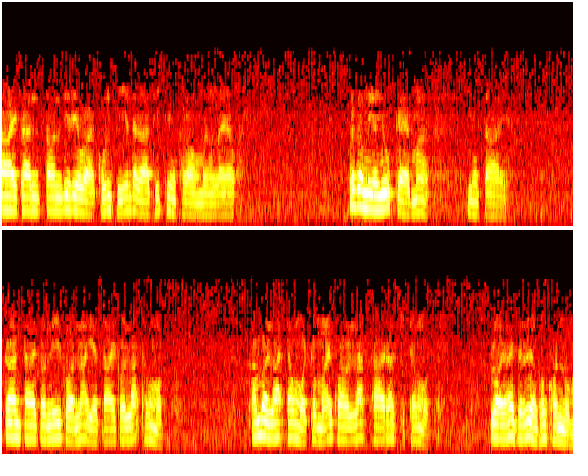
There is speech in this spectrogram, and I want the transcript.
ตายกันตอนที่เรียกว่าขุนศรีอินทราทิตย์ทิ้งครองเมืองแล้วแล้วก็มีอายุแก่มากจึงตาย การตายตอนนี้ก่อนหน้าจะตายก็ละทั้งหมด คำว่าละทั้งหมดก็หมายความละภารกิจทั้งหมดปล่อยให้เป็นเรื่องของคนหนุ่ม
